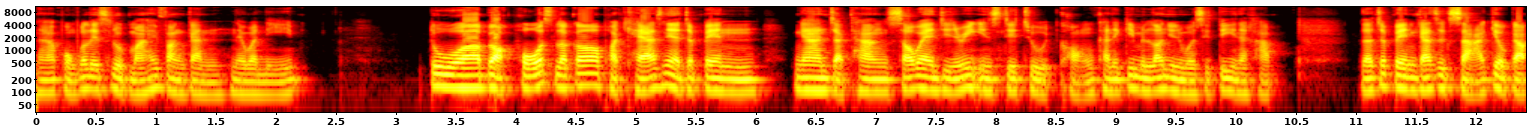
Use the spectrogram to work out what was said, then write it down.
นะครับ ผมก็เลยสรุปมาให้ฟังกันในวันนี้ ตัวบล็อกโพสต์แล้วก็พอดแคสต์เนี่ยจะเป็น งานจากทาง Software Engineering Institute ของ Carnegie Mellon University นะครับ แล้วจะเป็นการศึกษาเกี่ยวกับ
